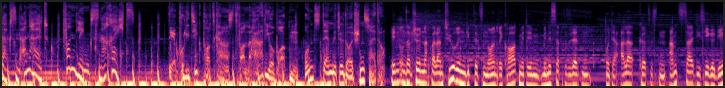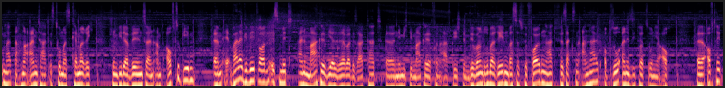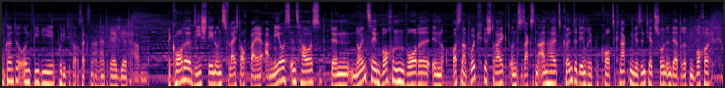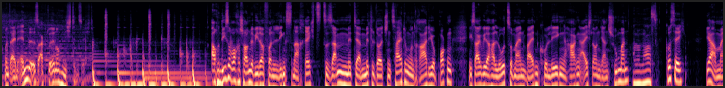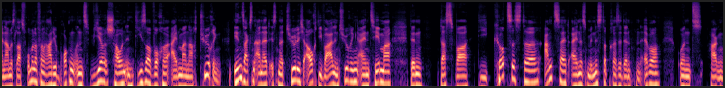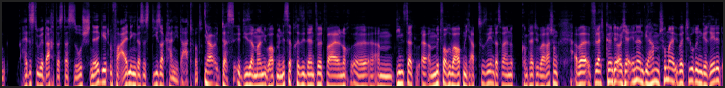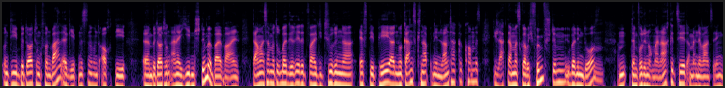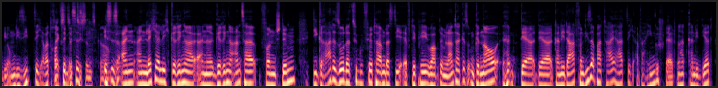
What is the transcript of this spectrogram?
Sachsen-Anhalt von links nach rechts. Der Politik-Podcast von Radio Brocken und der Mitteldeutschen Zeitung. In unserem schönen Nachbarland Thüringen gibt es jetzt einen neuen Rekord mit dem Ministerpräsidenten und der allerkürzesten Amtszeit, die es je gegeben hat. Nach nur einem Tag ist Thomas Kemmerich schon wieder willens, sein Amt aufzugeben, ähm, weil er gewählt worden ist mit einem Makel, wie er selber gesagt hat, äh, nämlich die Makel von AfD-Stimmen. Wir wollen darüber reden, was das für Folgen hat für Sachsen-Anhalt, ob so eine Situation hier auch äh, auftreten könnte und wie die Politiker aus Sachsen-Anhalt reagiert haben. Rekorde, die stehen uns vielleicht auch bei Ameos ins Haus, denn 19 Wochen wurde in Osnabrück gestreikt und Sachsen-Anhalt könnte den Rekord knacken. Wir sind jetzt schon in der dritten Woche und ein Ende ist aktuell noch nicht in Sicht. Auch in dieser Woche schauen wir wieder von links nach rechts zusammen mit der Mitteldeutschen Zeitung und Radio Brocken. Ich sage wieder Hallo zu meinen beiden Kollegen Hagen Eichler und Jan Schumann. Hallo Lars. Grüß dich. Ja, mein Name ist Lars Frommeler von Radio Brocken und wir schauen in dieser Woche einmal nach Thüringen. In Sachsen-Anhalt ist natürlich auch die Wahl in Thüringen ein Thema, denn das war die kürzeste Amtszeit eines Ministerpräsidenten ever. Und Hagen, Hättest du gedacht, dass das so schnell geht und vor allen Dingen, dass es dieser Kandidat wird? Ja, dass dieser Mann überhaupt Ministerpräsident wird, war ja noch äh, am Dienstag, äh, am Mittwoch überhaupt nicht abzusehen. Das war eine komplette Überraschung. Aber vielleicht könnt ihr euch erinnern, wir haben schon mal über Thüringen geredet und die Bedeutung von Wahlergebnissen und auch die äh, Bedeutung einer jeden Stimme bei Wahlen. Damals haben wir darüber geredet, weil die Thüringer FDP ja nur ganz knapp in den Landtag gekommen ist. Die lag damals, glaube ich, fünf Stimmen über dem Durst. Mhm. Dann wurde nochmal nachgezählt. Am Ende waren es irgendwie um die 70, aber trotzdem ist es, genau, ist es ja. ein, ein lächerlich geringer, eine geringe Anzahl von Stimmen, die gerade so dazu geführt haben, dass die FDP überhaupt im Landtag ist. Und genau der, der Kandidat von dieser Partei hat sich einfach hingestellt und hat kandidiert,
